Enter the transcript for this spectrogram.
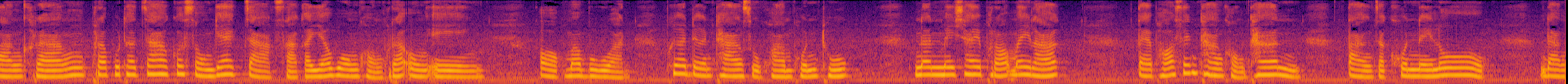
บางครั้งพระพุทธเจ้าก็ทรงแยกจากสากยวงศ์ของพระองค์เอง ออกมาบวชเพื่อเดินทางสู่ความพ้นทุกข์ นั่นไม่ใช่เพราะไม่รัก แต่เพราะเส้นทางของท่านต่างจากคนในโลก ดัง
